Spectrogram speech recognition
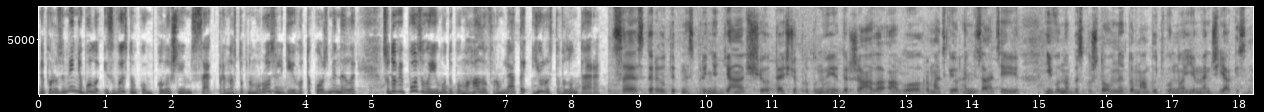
Непорозуміння було із висновком колишньої МСЕК. При наступному розгляді його також змінили. Судові позови йому допомагали оформляти юристи-волонтери. Це стереотипне сприйняття, що те, що пропонує держава або громадські організації, і воно безкоштовне, то мабуть воно є менш якісним.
